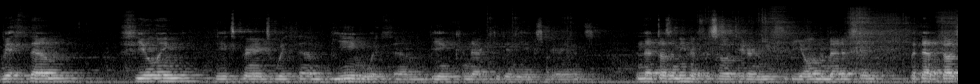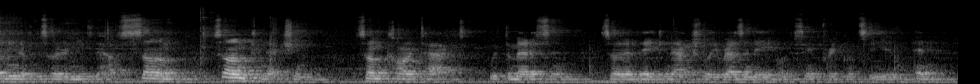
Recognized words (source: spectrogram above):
with them, feeling the experience with them, being with them, being connected in the experience. And that doesn't mean the facilitator needs to be on the medicine, but that does mean the facilitator needs to have some, some connection, some contact with the medicine so that they can actually resonate on the same frequency and, and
